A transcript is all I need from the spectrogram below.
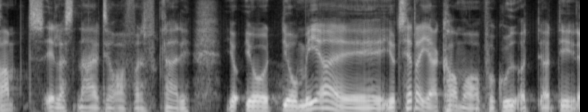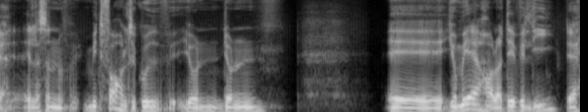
ramt, eller nej, det var, hvordan forklarer jeg det? Jo, jo, jo mere, øh, jo tættere jeg kommer på Gud, og, og det, ja. eller sådan, mit forhold til Gud, jo, jo, øh, jo mere jeg holder det ved lige, Ja.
